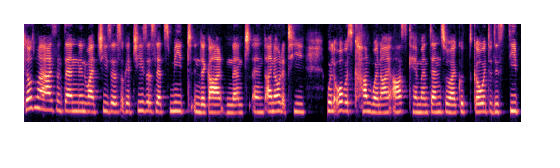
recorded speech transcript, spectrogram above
close my eyes and then invite Jesus. Okay, Jesus, let's meet in the garden. And and I know that He will always come when I ask Him. And then so I could go into this deep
